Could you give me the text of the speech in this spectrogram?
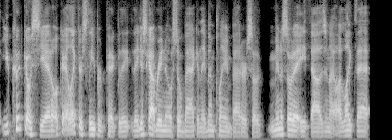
You could go Seattle. Okay, I like their sleeper pick, but they, they just got Reynoso back and they've been playing better. So Minnesota eight thousand, I, I like that.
